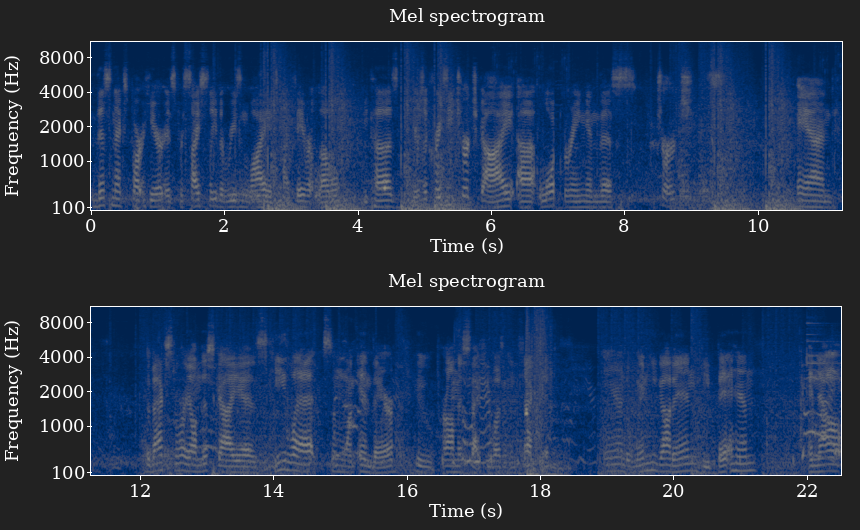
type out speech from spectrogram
this next part here is precisely the reason why it's my favorite level, because there's a crazy church guy uh, loitering in this church, and the backstory on this guy is he let someone in there who promised that he wasn't infected, and when he got in, he bit him, and now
